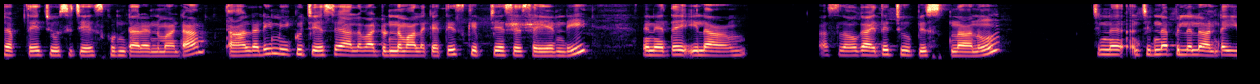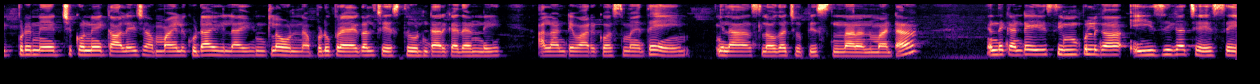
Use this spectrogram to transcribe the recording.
చెప్తే చూసి చేసుకుంటారనమాట ఆల్రెడీ మీకు చేసే అలవాటు ఉన్న వాళ్ళకైతే స్కిప్ చేసేసేయండి. నేనైతే ఇలా స్లోగా అయితే చూపిస్తున్నాను. చిన్న చిన్న పిల్లలు అంటే ఇప్పుడు నేర్చుకునే కాలేజ్ అమ్మాయిలు కూడా ఇలా ఇంట్లో ఉన్నప్పుడు ప్రయోగాలు చేస్తూ ఉంటారు కదండి. అలాంటి వారి కోసం అయితే ఇలా స్లోగా చూపిస్తున్నాను అనమాట ఎందుకంటే సింపుల్గా ఈజీగా చేసే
